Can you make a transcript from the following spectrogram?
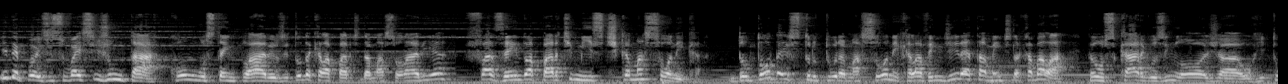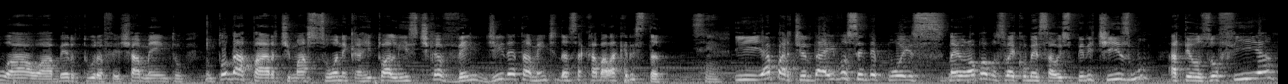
E depois isso vai se juntar com os templários e toda aquela parte da maçonaria, fazendo a parte mística maçônica. Então toda a estrutura maçônica ela vem diretamente da Kabbalah. Então os cargos em loja, o ritual, a abertura, fechamento, então, toda a parte maçônica ritualística vem diretamente dessa Kabbalah cristã. Sim. E a partir daí você depois, na Europa, você vai começar o espiritismo, a teosofia,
